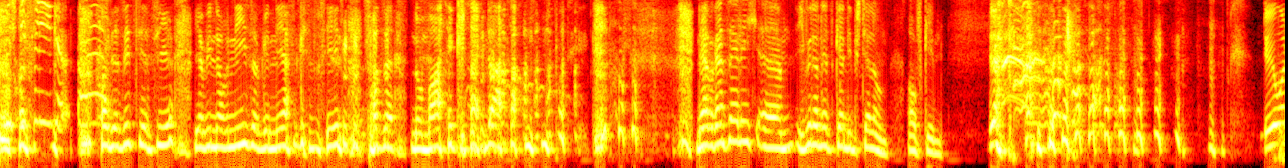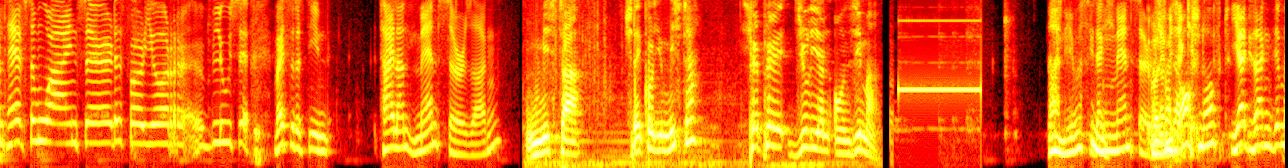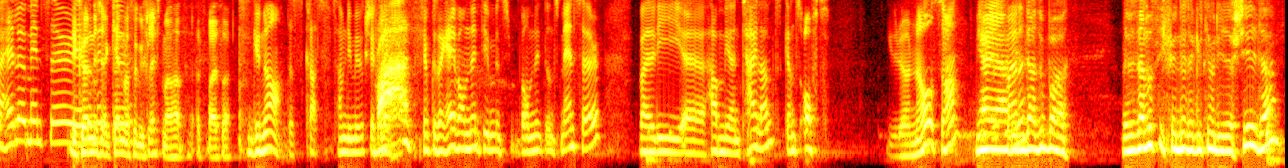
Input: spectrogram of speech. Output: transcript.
Nicht die Fliege! Und er sitzt jetzt hier. Ich habe ihn noch nie so genervt gesehen, dass er normale Kleider haben muss. Ne, aber ganz ehrlich, ähm, ich würde dann jetzt gerne die Bestellung aufgeben. Do you want to have some wine, sir, for your uh, blue sir? Weißt du, dass die in Thailand Ma'am, Sir sagen? Mr. Should I call you Mr? Pepe Julian Onzima. Ah, nee, wusste Die ich sagen nicht. Ma'am, Sir. Weil die nicht da auch schon oft. Ja, die sagen immer Hello, Ma'am, Sir. Die können hello, nicht erkennen, was für Geschlecht man hat als Weißer. Genau, das ist krass. Das haben die mir wirklich Was? Ich habe gesagt, hey, warum nennt ihr uns, warum nennt uns Ma'am, Sir? Weil die äh, haben ja in Thailand ganz oft. You don't know, son? Ja, was ja, die sind da super. Was ich sehr lustig finde, da gibt es immer diese Schilder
